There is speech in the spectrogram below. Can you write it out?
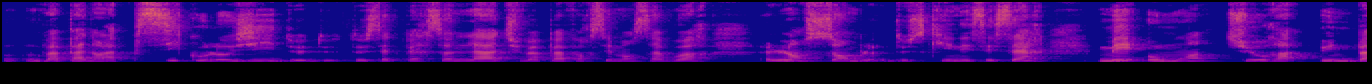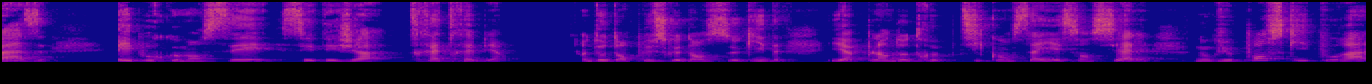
on va pas dans la psychologie de, de, de cette personne-là, tu vas pas forcément savoir l'ensemble de ce qui est nécessaire, mais au moins tu auras une base. Et pour commencer, c'est déjà très très bien. D'autant plus que dans ce guide, il y a plein d'autres petits conseils essentiels, donc je pense qu'il pourra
